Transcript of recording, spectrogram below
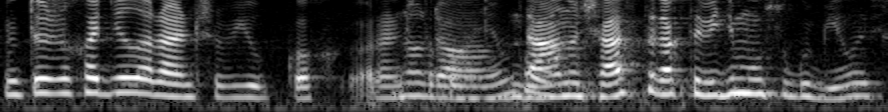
Ну, ты же ходила раньше в юбках, раньше ну, да. не было. Да, но сейчас это как-то, видимо, усугубилось.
